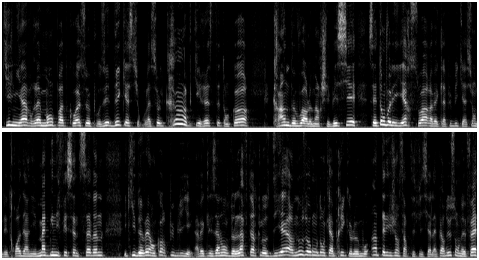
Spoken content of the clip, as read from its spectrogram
qu'il n'y a vraiment pas de quoi se poser des questions. La seule crainte qui restait encore, crainte de voir le marché baissier s'est envolé hier soir avec la publication des trois derniers Magnificent Seven qui devaient encore publier. Avec les annonces de l'afterclose d'hier, nous aurons donc appris que le mot intelligence artificielle a perdu son effet,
